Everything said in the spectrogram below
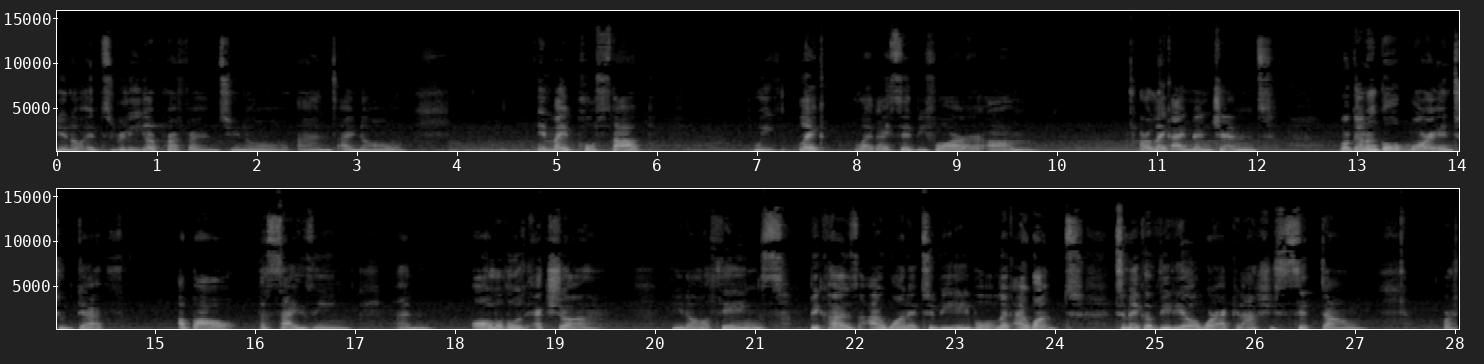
you know, it's really your preference, you know, and I know in my post-op, we, like, like I said before, um, or like I mentioned, we're gonna go more into depth about the sizing and all of those extra, you know, things because I want it to be able, like I want to make a video where I can actually sit down or,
